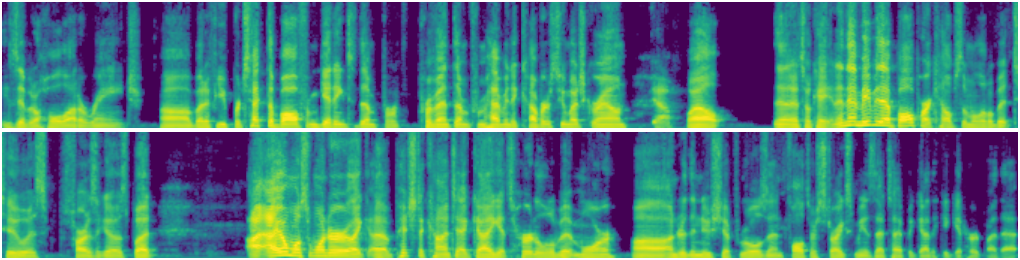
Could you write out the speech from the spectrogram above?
exhibit a whole lot of range. Uh, but if you protect the ball from getting to them, pre- prevent them from having to cover too much ground, yeah, well, then it's okay. And then maybe that ballpark helps them a little bit too, as far as it goes. But I, I almost wonder, like a pitch to contact guy gets hurt a little bit more uh, under the new shift rules, and Falter strikes me as that type of guy that could get hurt by that.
